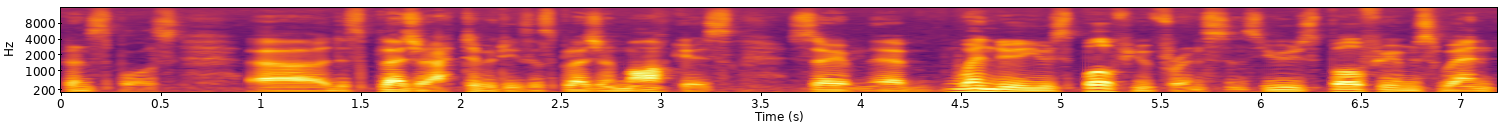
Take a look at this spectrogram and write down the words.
principles, uh, these pleasure activities, these pleasure markers. So uh, when do you use perfume, for instance? You use perfumes when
